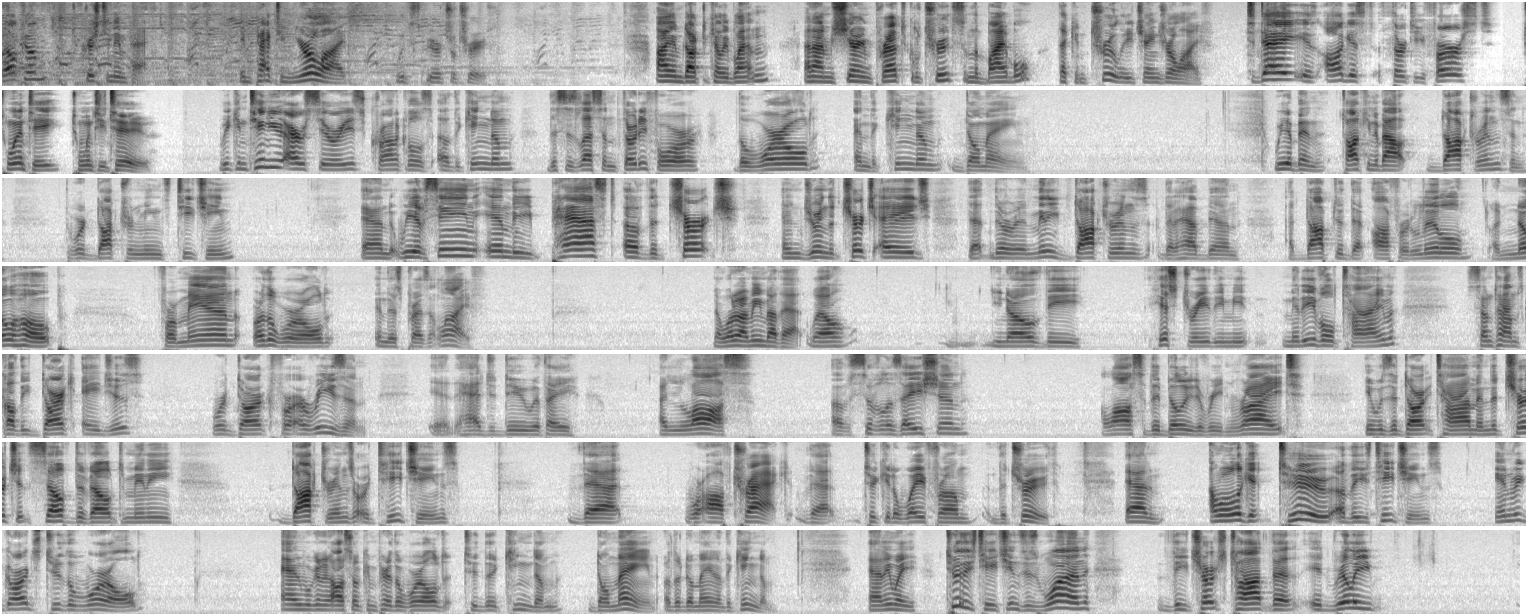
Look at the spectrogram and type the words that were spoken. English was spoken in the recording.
Welcome to Christian Impact, impacting your life with spiritual truth. I am Dr. Kelly Blanton, and I'm sharing practical truths in the Bible that can truly change your life. Today is August 31st, 2022. We continue our series, Chronicles of the Kingdom. This is lesson 34 The World and the Kingdom Domain. We have been talking about doctrines, and the word doctrine means teaching. And we have seen in the past of the church and during the church age that there are many doctrines that have been adopted that offer little or no hope for man or the world in this present life. Now, what do I mean by that? Well, you know, the history, the me- medieval time, sometimes called the Dark Ages, were dark for a reason. It had to do with a, a loss of civilization, a loss of the ability to read and write. It was a dark time, and the church itself developed many doctrines or teachings that were off track, that took it away from the truth. And I want to look at two of these teachings in regards to the world, and we're going to also compare the world to the kingdom domain or the domain of the kingdom. And anyway, two of these teachings is one, the church taught that it really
